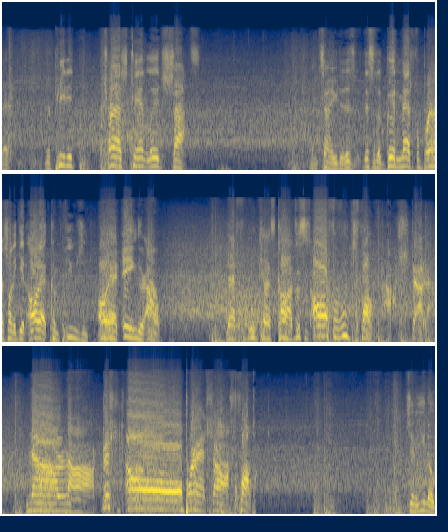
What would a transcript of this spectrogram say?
that repeated trash can lid shots. Telling you, this this is a good match for Brown trying to get all that confusion, all that anger out. That Farouk has caused. This is all Farouk's fault. Ah. No, no, this is all Bradshaw's fault. Jimmy, you know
